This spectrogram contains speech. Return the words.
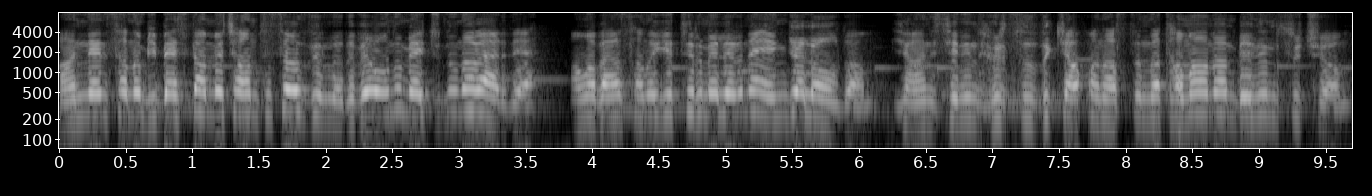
Annen sana bir beslenme çantası hazırladı ve onu Mecnun'a verdi. Ama ben sana getirmelerine engel oldum. Yani senin hırsızlık yapman aslında tamamen benim suçum.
